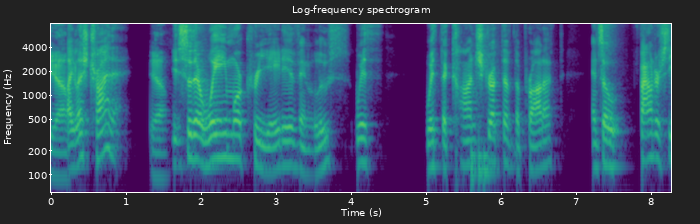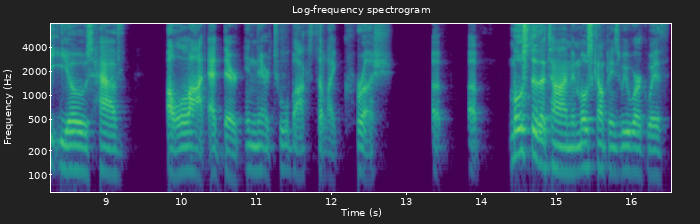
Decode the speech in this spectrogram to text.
yeah, Like, let's try that. yeah, So they're way more creative and loose with with the construct of the product. And so founder CEOs have a lot at their in their toolbox to like crush up up. Most of the time in most companies we work with,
